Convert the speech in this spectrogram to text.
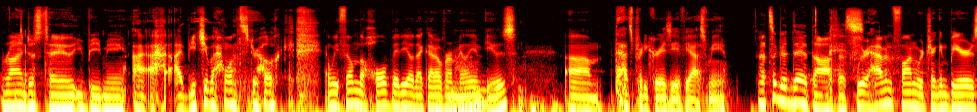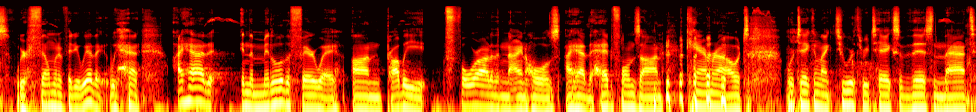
Ryan, just tell you that you beat me. I, I, I beat you by one stroke, and we filmed the whole video that got over a million views. Um, that's pretty crazy if you ask me. That's a good day at the office. We were having fun. We were drinking beers. We were filming a video. We had, we had, I had in the middle of the fairway on probably four out of the nine holes. I had the headphones on, camera out. We're taking like two or three takes of this and that,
